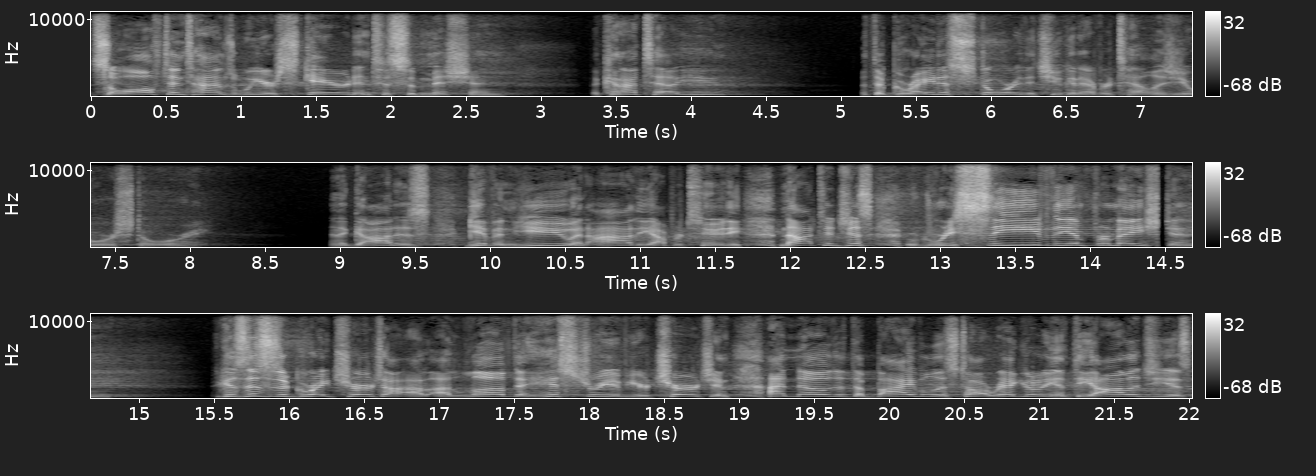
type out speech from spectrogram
So oftentimes we are scared into submission. But can I tell you, but the greatest story that you could ever tell is your story. And that God has given you and I the opportunity not to just receive the information, because this is a great church. I, I, love the history of your church, and I know that the Bible is taught regularly and theology is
